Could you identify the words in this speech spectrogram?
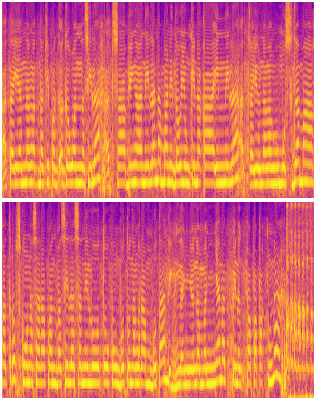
At ayan na nga't nakipag-agawan na sila. At sabi nga nila na mani daw yung kinakain nila. At kayo na ngang humusga mga katrops kung nasarapan ba sila sa niluto kong buto ng rambutan. Tignan nyo naman yan at pinagpapapak na.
